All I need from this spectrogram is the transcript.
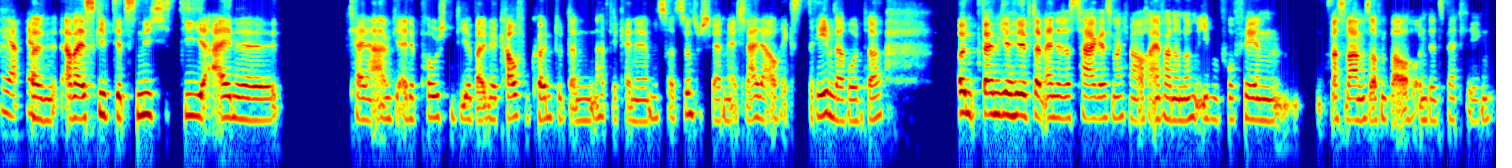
Ja, ja. Und, aber es gibt jetzt nicht die eine keine Ahnung, die eine Potion, die ihr bei mir kaufen könnt und dann habt ihr keine Menstruationsbeschwerden mehr. Ich leide auch extrem darunter. Und bei mir hilft am Ende des Tages manchmal auch einfach nur noch ein Ibuprofen, was Warmes auf dem Bauch und ins Bett legen.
